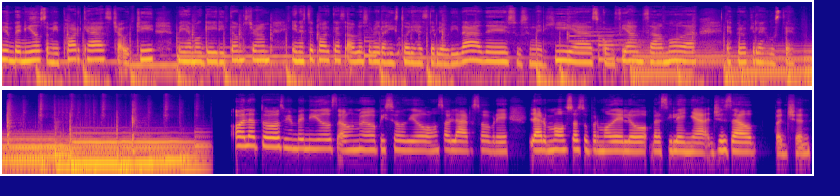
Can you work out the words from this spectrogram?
Bienvenidos a mi podcast Chao G. Me llamo Gary Thumbstrom y en este podcast hablo sobre las historias de celebridades, sus energías, confianza, moda. Espero que les guste. Hola a todos, bienvenidos a un nuevo episodio. Vamos a hablar sobre la hermosa supermodelo brasileña Giselle Bündchen.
